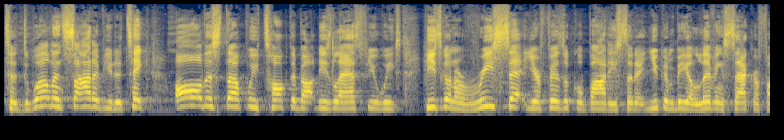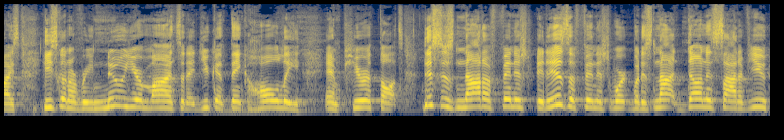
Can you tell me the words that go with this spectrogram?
to dwell inside of you, to take all the stuff we've talked about these last few weeks. He's going to reset your physical body so that you can be a living sacrifice. He's going to renew your mind so that you can think holy and pure thoughts. This is not a finished, it is a finished work, but it's not done inside of you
